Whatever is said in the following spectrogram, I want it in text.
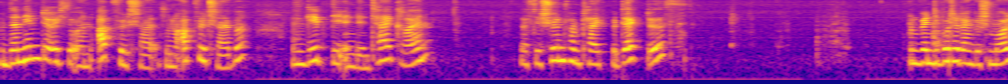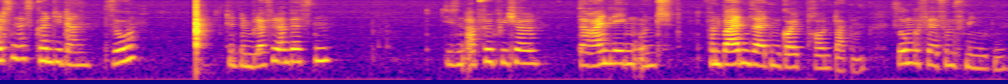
Und dann nehmt ihr euch so, eine Apfelscheibe, so eine Apfelscheibe und gebt die in den Teig rein, dass die schön vom Teig bedeckt ist. Und wenn die Butter dann geschmolzen ist, könnt ihr dann so, mit einem Löffel am besten, diesen Apfelküchel da reinlegen und von beiden Seiten goldbraun backen. So ungefähr 5 Minuten.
